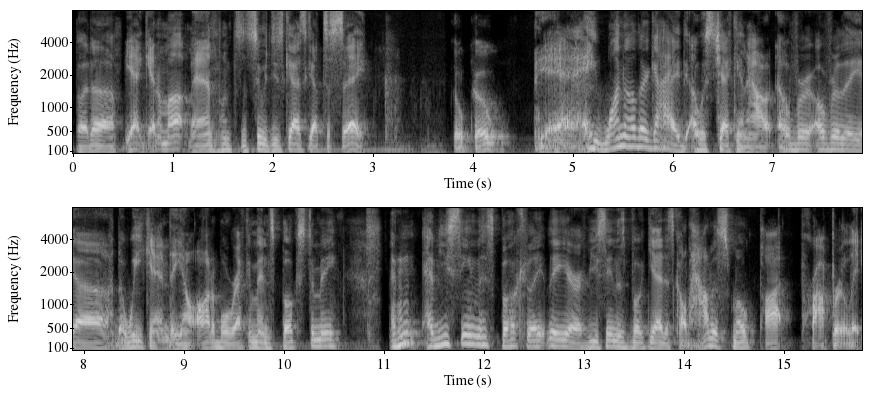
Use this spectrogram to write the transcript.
But uh, yeah, get them up, man. Let's, let's see what these guys got to say. Go, go. Yeah. Hey, one other guy I was checking out over over the uh, the weekend. You know, Audible recommends books to me. Have, you, have you seen this book lately, or have you seen this book yet? It's called How to Smoke Pot Properly.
